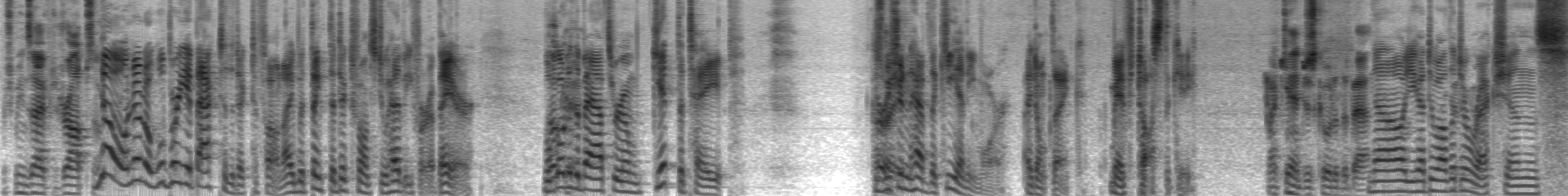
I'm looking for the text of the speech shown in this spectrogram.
which means I have to drop something. No, no, no. We'll bring it back to the dictaphone. I would think the dictaphone's too heavy for a bear. We'll go to the bathroom, get the tape, because we shouldn't have the key anymore. I don't think. We have to toss the key. I can't just go to the bathroom. No, you gotta do all the directions.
